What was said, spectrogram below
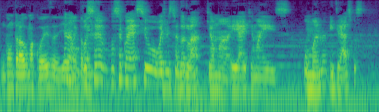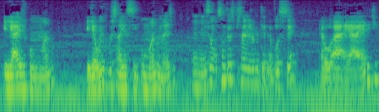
encontrar alguma coisa e é, não, eventualmente... você, você conhece o administrador lá, que é uma AI que é mais humana, entre aspas. Ele age como um humano. Ele é o único personagem assim, humano mesmo. Uhum. São, são três personagens no jogo inteiro. É você, é, o, a, é a Erid,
